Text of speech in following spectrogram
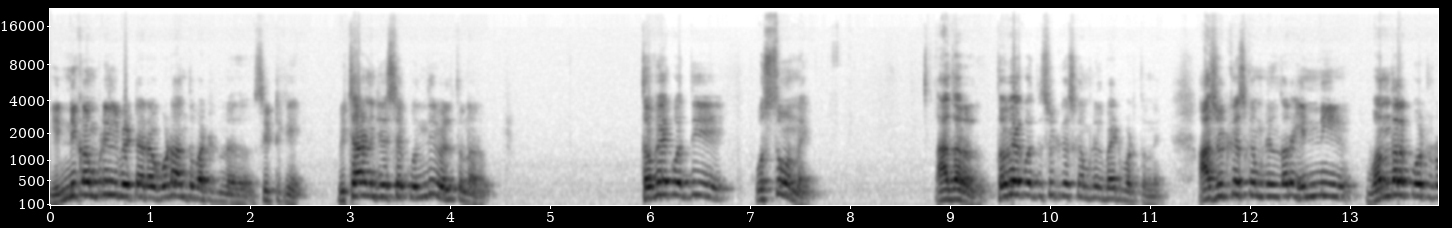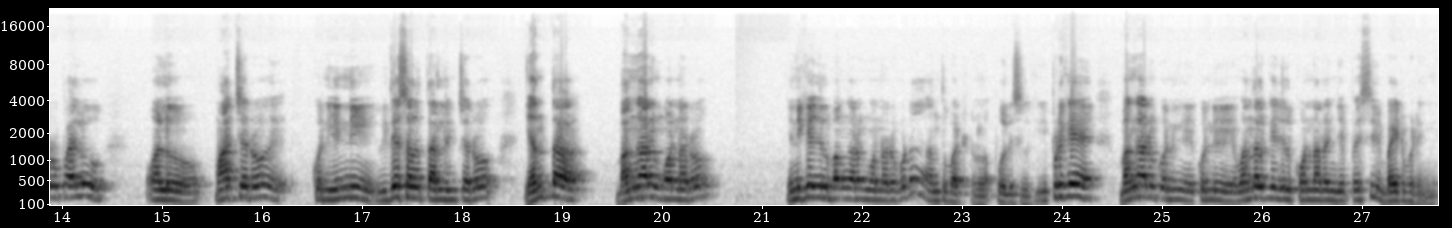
ఎన్ని కంపెనీలు పెట్టారో కూడా అంతు లేదు సిట్కి. విచారణ చేసే కొద్ది వెళ్తున్నారు. తవ్వే కొద్దీ వస్తూ ఉన్నాయి. ఆధారాలు. తవ్వే కొద్దీ సూట్ కేసు కంపెనీలు బయటపడుతున్నాయి. ఆ సూట్ కేసు కంపెనీల ద్వారా ఎన్ని వందల కోట్ల రూపాయలు వాళ్ళు మార్చారో కొన్ని ఎన్ని విదేశాలకు తరలించారో ఎంత బంగారం కొన్నారో ఎన్ని కేజీలు బంగారం కొన్నారో కూడా అంతుపట్టడంలో పోలీసులకి. ఇప్పటికే బంగారం కొన్ని కొన్ని వందల కేజీలు కొన్నారని చెప్పేసి బయటపడింది.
